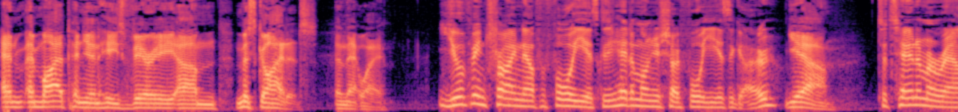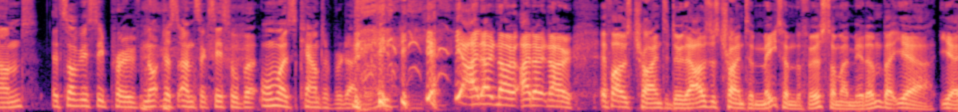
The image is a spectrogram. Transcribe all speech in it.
and in my opinion, he's very um, misguided in that way. You've been trying now for four years because you had him on your show four years ago Yeah. to turn him around. It's obviously proved not just unsuccessful, but almost counterproductive. Yeah, yeah, I don't know. I don't know if I was trying to do that. I was just trying to meet him the first time I met him. But yeah, yeah,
